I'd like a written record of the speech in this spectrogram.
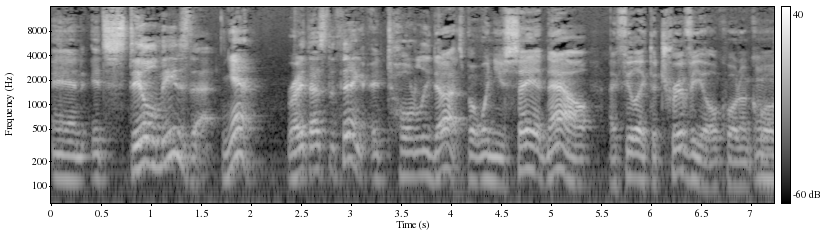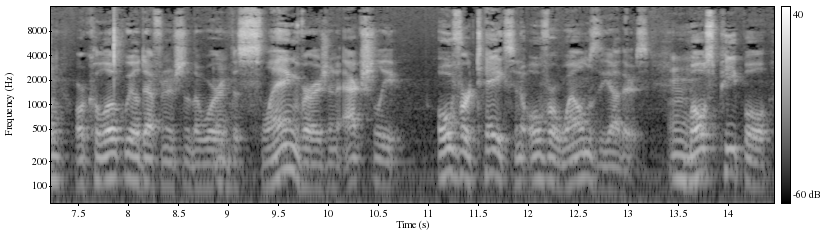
and it still means that. yeah, Right, that's the thing. It totally does. But when you say it now, I feel like the trivial, quote unquote, mm-hmm. or colloquial definition of the word, mm-hmm. the slang version, actually overtakes and overwhelms the others. Mm-hmm. Most people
